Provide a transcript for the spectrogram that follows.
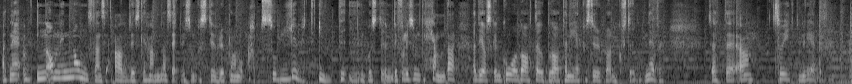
att när, om ni någonstans jag aldrig ska hamna så är det liksom på Stureplan och absolut inte i en kostym. Det får liksom inte hända att jag ska gå gata upp, gata ner på Stureplan i kostym. Never. Så att, eh, ja, så gick det med det liksom.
